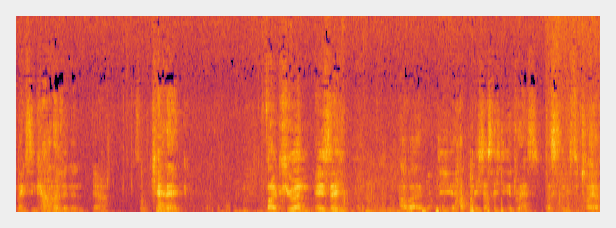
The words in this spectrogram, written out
Mexikanerinnen, Ja. so Kenneck, Valkyren mäßig, aber die hatten nicht das richtige Dress. Das ist nämlich zu teuer.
